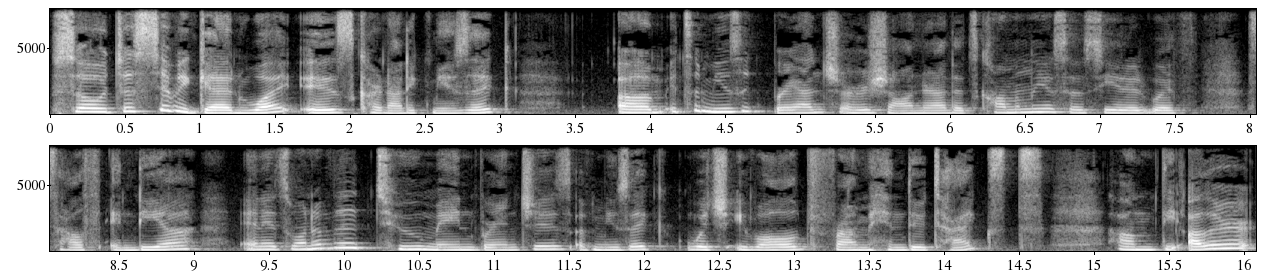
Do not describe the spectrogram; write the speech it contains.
So, just to begin, what is Carnatic music? Um, it's a music branch or genre that's commonly associated with South India, and it's one of the two main branches of music which evolved from Hindu texts. Um, the other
